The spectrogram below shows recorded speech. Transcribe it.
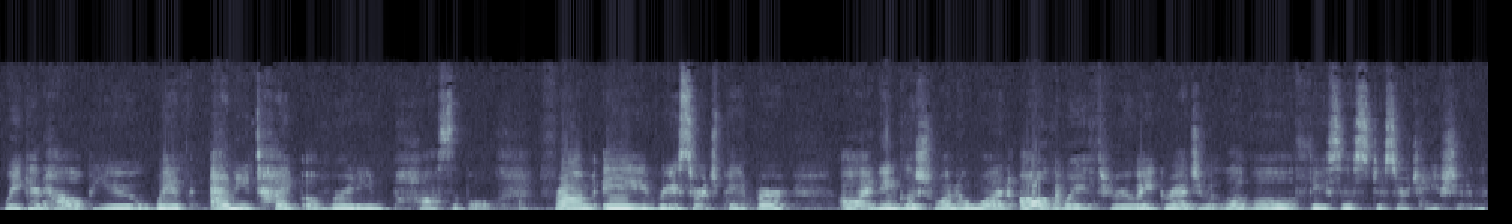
We can help you with any type of writing possible, from a research paper, uh, an English 101, all the way through a graduate level thesis dissertation.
